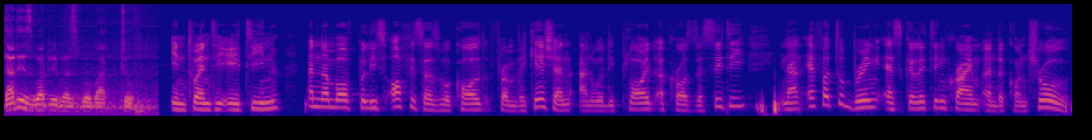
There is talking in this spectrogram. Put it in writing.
That is what we must go back to. In 2018, a number of police officers were called from vacation and were deployed across the city in an effort to bring escalating crime under control.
